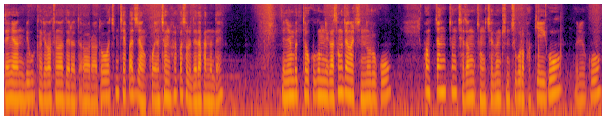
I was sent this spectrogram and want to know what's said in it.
내년 미국 경제가 둔화되더라도 침체에 빠지지 않고 연착륙 할 것으로 내다봤는데 내년부터 고금리가 성장을 짓누르고 확장적 재정 정책은 긴축으로 바뀌고 그리고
